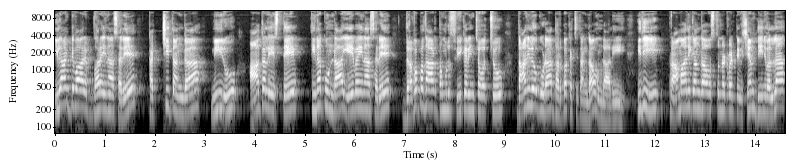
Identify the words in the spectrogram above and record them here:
ఇలాంటి వారు ఎవ్వరైనా సరే ఖచ్చితంగా మీరు ఆకలేస్తే తినకుండా ఏవైనా సరే ద్రవ పదార్థములు స్వీకరించవచ్చు. దానిలో కూడా దర్భ ఖచ్చితంగా ఉండాలి. ఇది ప్రామాణికంగా వస్తున్నటువంటి విషయం. దీనివల్ల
